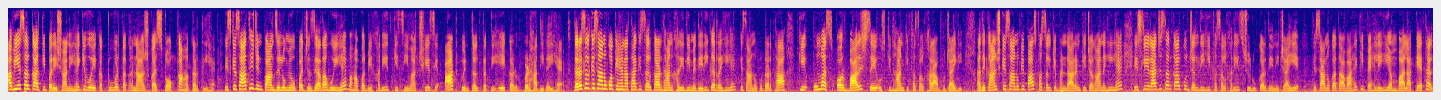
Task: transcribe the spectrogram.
अब ये सरकार की परेशानी है कि वो एक अक्टूबर तक अनाज का स्टॉक कहाँ करती है। इसके साथ ही जिन पाँच जिलों में उपज ज़्यादा हुई है, वहाँ पर भी खरीद की सीमा छह से आठ क्विंटल प्रति एकड़ बढ़ा दी गई है। दरअसल किसानों का कहना था कि सरकार धान खरीदी में देरी कर रही है। किसानों को डर था कि उमस और बारिश से उसकी धान की फ़सल खराब हो जाएगी। अधिकांश किसानों के पास फ़सल के भंडारण की जगह नहीं है, इसलिए राज्य सरकार को जल्दी ही फ़सल खरीद शुरू कर देनी चाहिए। किसानों का दावा है कि पहले ही अम्बाला कैथल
